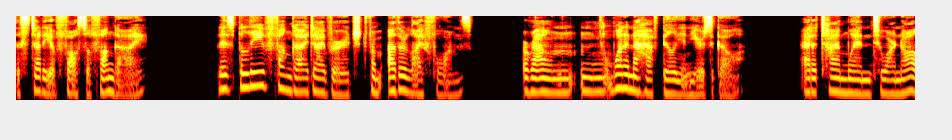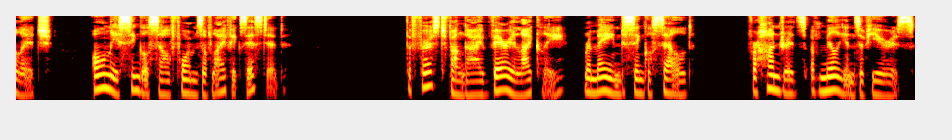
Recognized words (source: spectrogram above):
the study of fossil fungi, it is believed fungi diverged from other life forms around mm, one and a half billion years ago, at a time when, to our knowledge, only single cell forms of life existed. The first fungi very likely remained single celled for hundreds of millions of years.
